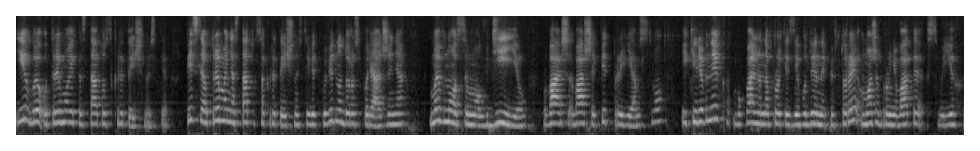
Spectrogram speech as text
і ви отримуєте статус критичності. Після отримання статусу критичності, відповідно до розпорядження, ми вносимо в дію ваш, ваше підприємство, і керівник буквально на протязі години-півтори може бронювати своїх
